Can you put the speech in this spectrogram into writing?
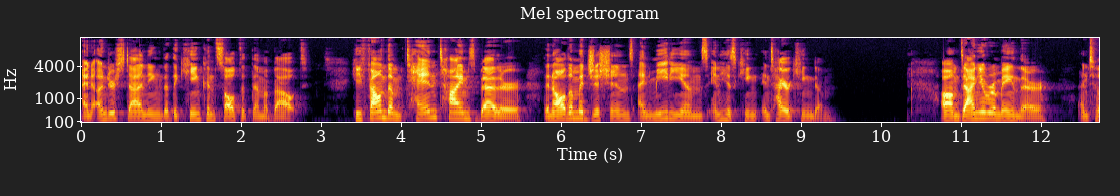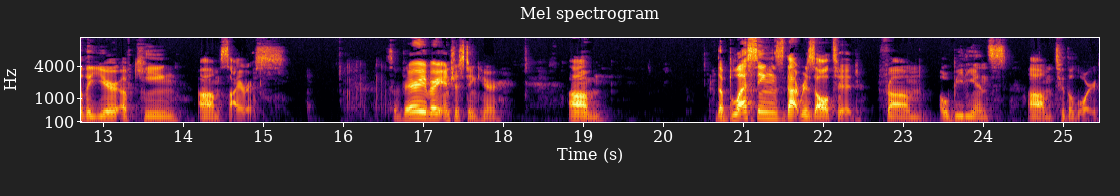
and understanding that the king consulted them about. He found them ten times better than all the magicians and mediums in his king, entire kingdom. Um, Daniel remained there until the year of King um, Cyrus. So, very, very interesting here. Um, the blessings that resulted from obedience um, to the Lord.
